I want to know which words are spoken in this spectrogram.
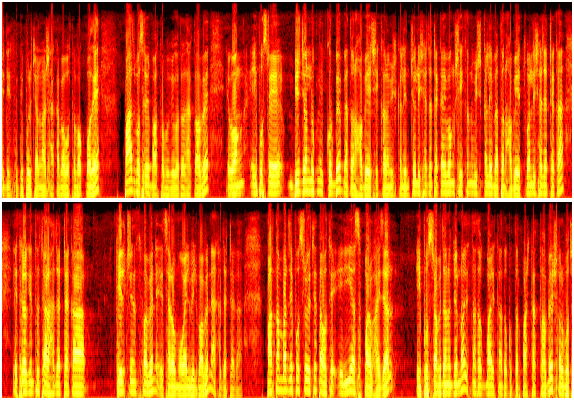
ঋণ স্থিতি পরিচালনা শাখা ব্যবস্থাপক পদে পাঁচ বছরের বাস্তব অভিজ্ঞতা থাকতে হবে এবং এই পোস্টে বিশ জন লোক নিয়োগ করবে, বেতন হবে শিক্ষানবিশকালীন চল্লিশ হাজার টাকা এবং শিক্ষানবিশকালে বেতন হবে চুয়াল্লিশ হাজার টাকা। এছাড়াও কিন্তু চার হাজার টাকা ফিল্ড ট্রেন্স পাবেন, এছাড়াও মোবাইল বিল পাবেন এক হাজার টাকা। পাঁচ নাম্বার যে পোস্ট রয়েছে তা হচ্ছে এরিয়া সুপারভাইজার এই পোস্ট আবেদনের জন্য স্নাতক বা স্নাতকোত্তর পাশ থাকতে হবে। সর্বোচ্চ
